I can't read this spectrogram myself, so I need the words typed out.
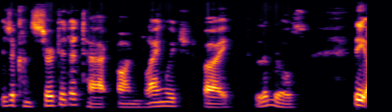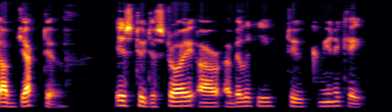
is a concerted attack on language by liberals. The objective is to destroy our ability to communicate.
